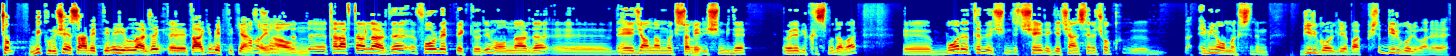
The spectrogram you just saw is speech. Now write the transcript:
çok bir kuruşa hesap ettiğini yıllarca e, takip ettik yani ama Sayın Ağoğlu'nun. sonuçta e, taraftarlar da e, forvet bekliyor değil mi? Onlar da e, heyecanlanmak istiyorlar. Tabii. İşin bir de öyle bir kısmı da var. E, bu arada tabii şimdi şeyde geçen sene çok e, emin olmak istedim. bir gol diye bakmıştı. Bir golü var evet.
